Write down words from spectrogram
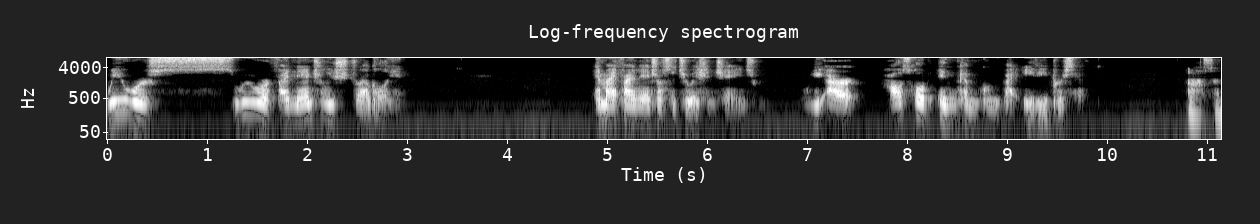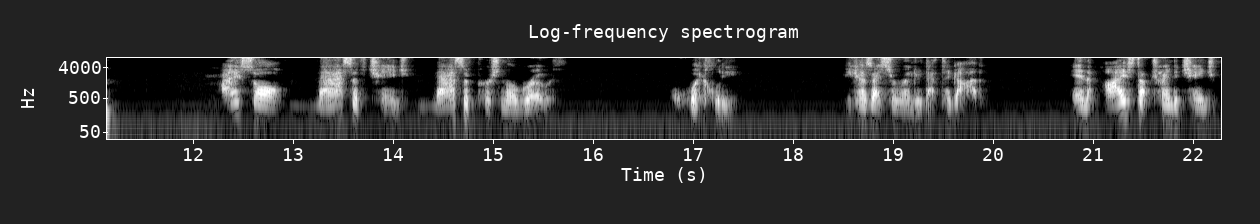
We were we were financially struggling. And my financial situation changed. We our household income grew by 80%. Awesome. I saw massive change, massive personal growth quickly because I surrendered that to God. And I stopped trying to change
